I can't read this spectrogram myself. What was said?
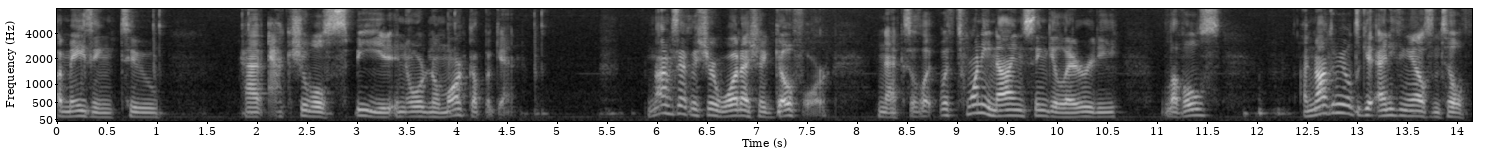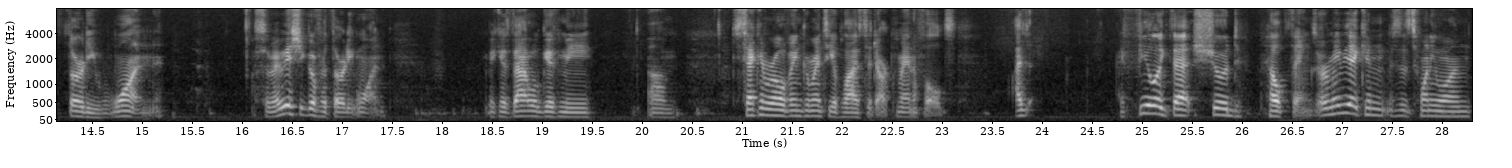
amazing to have actual speed in ordinal markup again. I'm not exactly sure what I should go for next. Like with 29 singularity levels, I'm not going to be able to get anything else until 31. So maybe I should go for 31. Because that will give me... Um, second row of incrementy applies to dark manifolds. I, I feel like that should help things. Or maybe I can... This is 21...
